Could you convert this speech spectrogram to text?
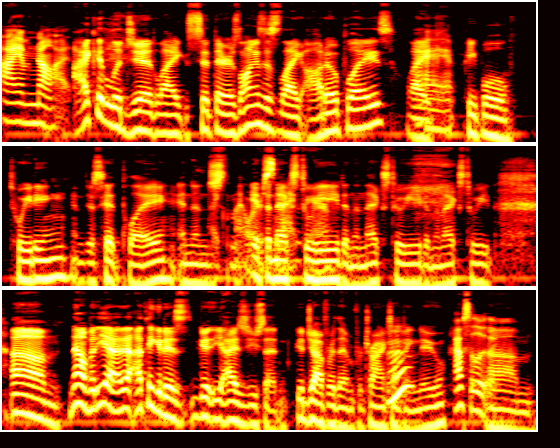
I am not. I could legit like sit there as long as it's like auto plays, like Right. people tweeting and just hit play and then just my hit the next nightmare. tweet and the next tweet and the next tweet. Um, no, but yeah, I think it is good. yeah, As you said, good job for them for trying something new. Absolutely. Um,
